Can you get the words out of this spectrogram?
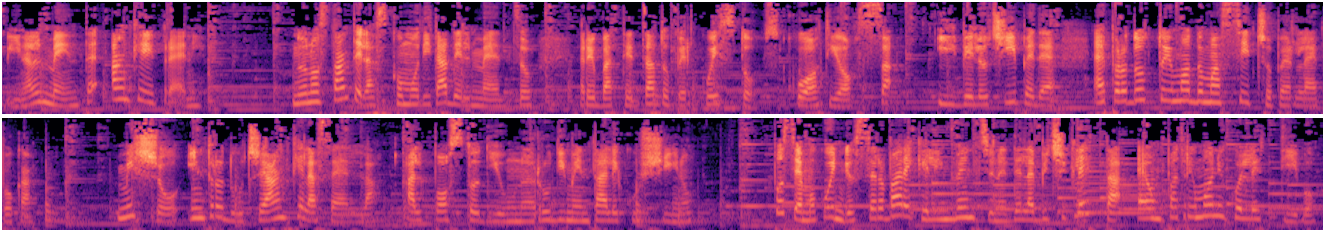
finalmente, anche i freni. Nonostante la scomodità del mezzo, ribattezzato per questo scuoti ossa, il velocipede è prodotto in modo massiccio per l'epoca. Michaud introduce anche la sella al posto di un rudimentale cuscino. Possiamo quindi osservare che l'invenzione della bicicletta è un patrimonio collettivo,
